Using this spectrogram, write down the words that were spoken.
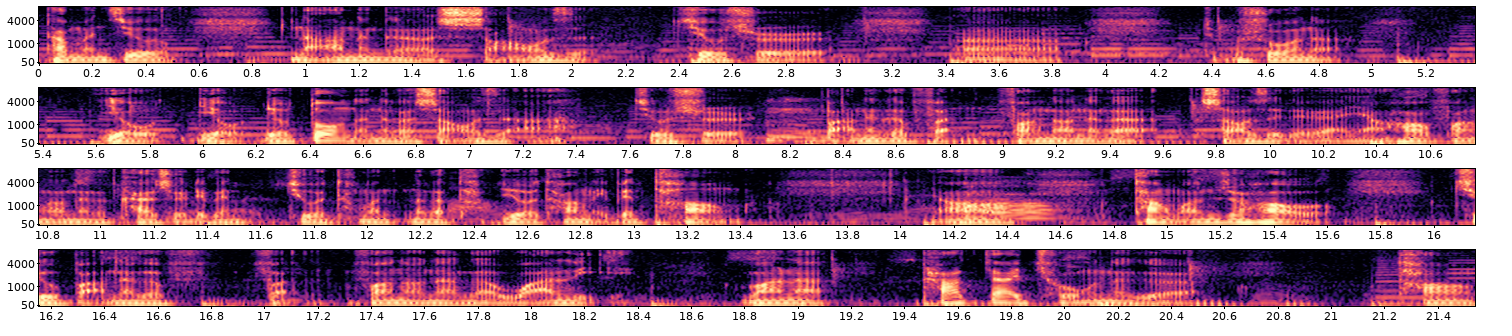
他们就拿那个勺子，就是呃，怎么说呢？有有有洞的那个勺子啊，就是嗯。把那个粉放到那个勺子里面，然后放到那个开水里边，就他们那个汤热汤里边烫嘛，然后啊，烫完之后就把那个粉放到那个碗里，完了他再从那个汤，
